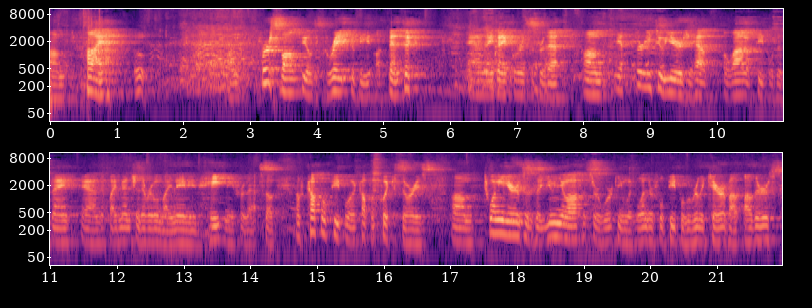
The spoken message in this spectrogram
Um, hi. Um, first of all, it feels great to be authentic, and I thank Marissa for that. Um, yeah, 32 years, you have a lot of people to thank, and if I mentioned everyone by name, you'd hate me for that. So a couple people, a couple quick stories. Um, 20 years as a union officer working with wonderful people who really care about others,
